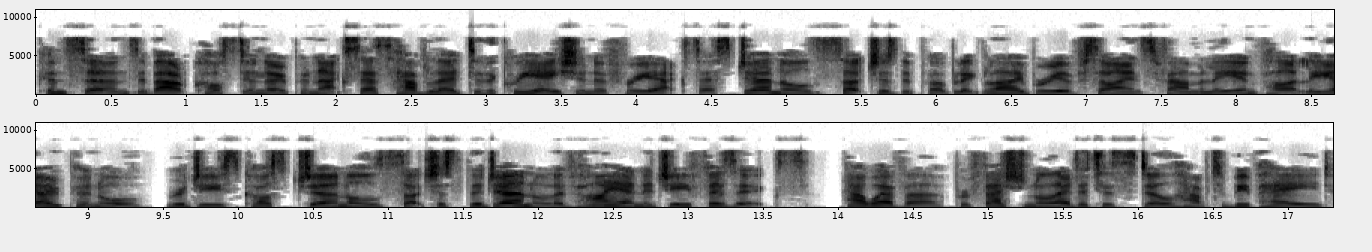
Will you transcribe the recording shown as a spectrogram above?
Concerns about cost and open access have led to the creation of free access journals such as the Public Library of Science Family and partly open or reduced cost journals such as the Journal of High Energy Physics. However, professional editors still have to be paid,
